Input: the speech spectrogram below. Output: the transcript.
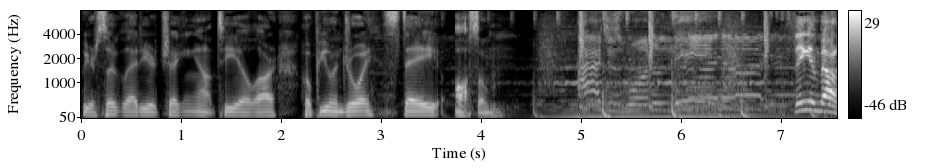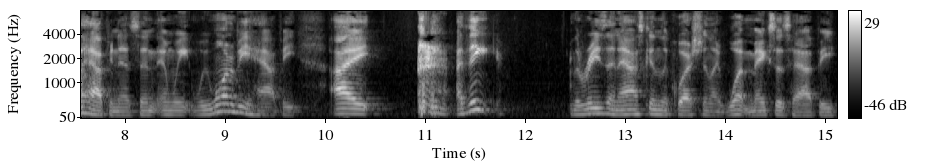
we are so glad you're checking out TLR. Hope you enjoy. Stay awesome thinking about happiness and, and we, we want to be happy i i think the reason asking the question like what makes us happy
